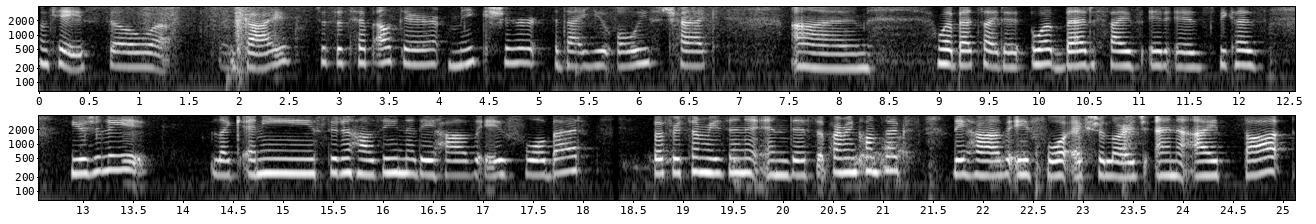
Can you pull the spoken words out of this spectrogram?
Okay, so uh, guys, just a tip out there. Make sure that you always check um, what bed side it, what bed size it is because usually like any student housing they have a full bed but for some reason in this apartment complex they have a full extra large. And i thought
